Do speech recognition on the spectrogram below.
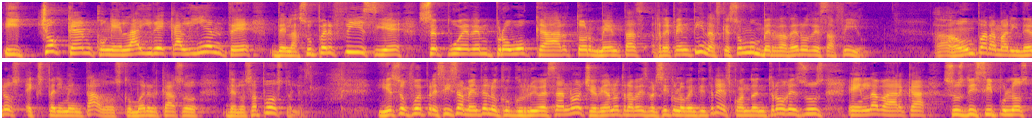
y chocan con el aire caliente de la superficie, se pueden provocar tormentas repentinas, que son un verdadero desafío, aún para marineros experimentados, como era el caso de los apóstoles. Y eso fue precisamente lo que ocurrió esa noche. Vean otra vez versículo 23. Cuando entró Jesús en la barca, sus discípulos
